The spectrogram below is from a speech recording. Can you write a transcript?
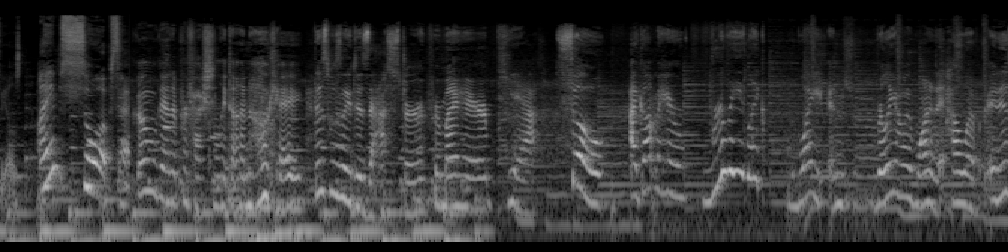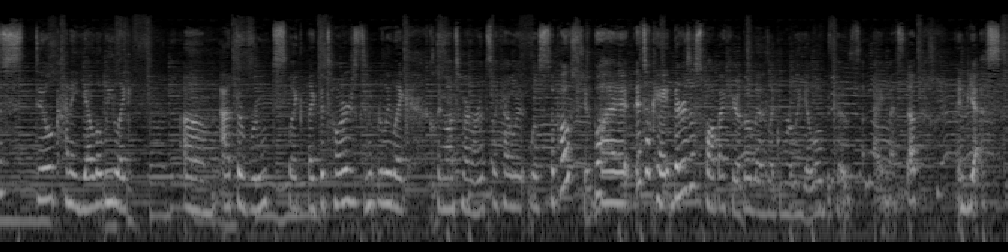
feels. I am so upset. Go get it professionally done, okay? This was a disaster for my hair. Yeah. So, I got my hair really like white and really how I wanted it. However, it is still kind of yellowy like um, at the roots. Like, like the toner just didn't really like cling onto my roots like how it was supposed to. But it's okay. There is a spot back here though that is like really yellow because I messed up. And yes,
